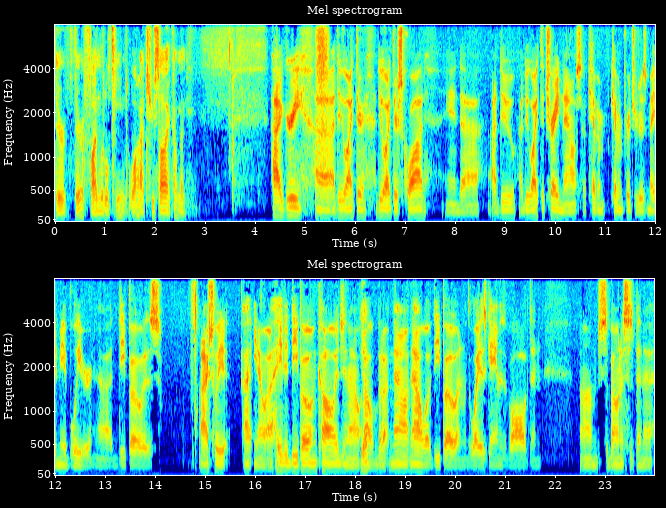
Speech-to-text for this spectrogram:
they're they're a fun little team to watch. Who saw it coming? I agree. Uh, I do like their I do like their squad, and uh, I do I do like the trade now. So Kevin Kevin Pritchard has made me a believer. Uh, Dipo is actually I you know I hated Dipo in college, and I yep. but now now I love Dipo and the way his game has evolved, and um, Sabonis has been a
